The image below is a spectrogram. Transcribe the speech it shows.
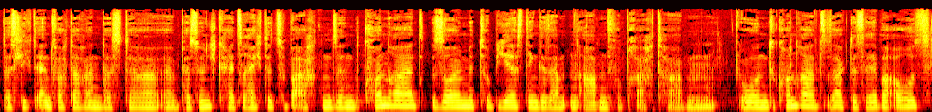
Das liegt einfach daran, dass da Persönlichkeitsrechte zu beachten sind. Konrad soll mit Tobias den gesamten Abend verbracht haben. Und Konrad sagte selber aus,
